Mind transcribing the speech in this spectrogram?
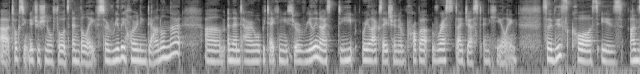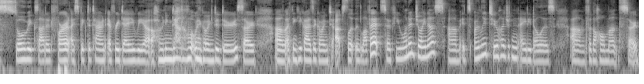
uh, toxic nutritional thoughts and beliefs. So, really honing down on that. Um, and then Taryn will be taking you through a really nice deep relaxation and proper rest, digest, and healing. So, this course is, I'm so excited for it. I speak to Taryn every day. We are honing down on what we're going to do. So, um, I think you guys are going to absolutely love it. So, if you want to join us, um, it's only $280 um, for the whole month. So,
